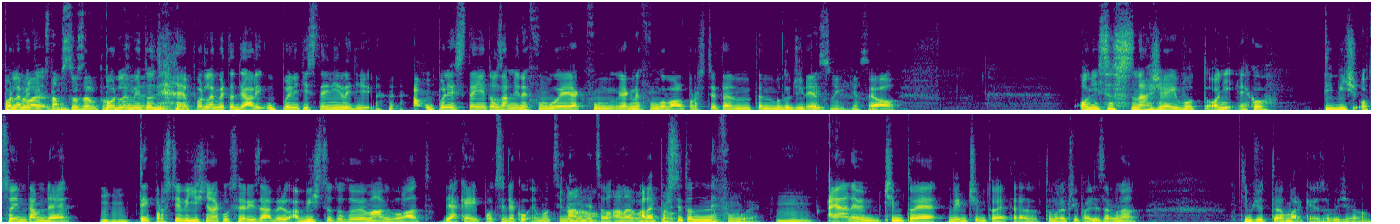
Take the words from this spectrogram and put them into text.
Podle, bylo, to, tam slzel podle, mě to, podle mě to dělali úplně ti stejní lidi. A úplně stejně to za mě nefunguje, jak, fun, jak nefungoval prostě ten, ten MotoGP. Jasný, jasný. Jo? Oni se snaží o to, oni jako, ty víš, o co jim tam jde, Mhm. ty prostě vidíš nějakou sérii záběru a víš, co to tobě má vyvolat, jaký pocit, jakou emoci nebo Ano, něco, ale ale, to- prostě to nefunguje. Mhm. A já nevím, čím to je, vím, čím to je, teda v tomhle případě zrovna, tím, že to je Markézovi, že jo?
